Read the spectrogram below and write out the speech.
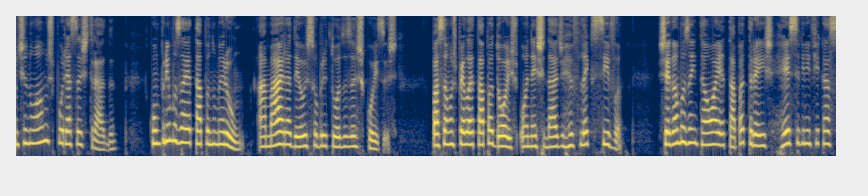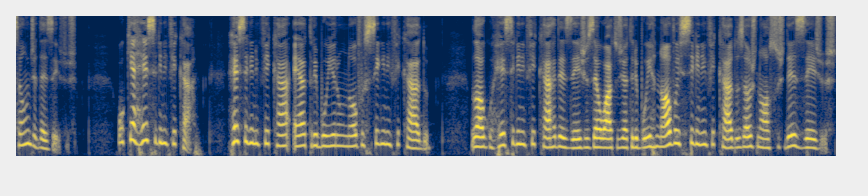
Continuamos por essa estrada. Cumprimos a etapa número 1, um, amar a Deus sobre todas as coisas. Passamos pela etapa 2, honestidade reflexiva. Chegamos então à etapa 3, ressignificação de desejos. O que é ressignificar? Ressignificar é atribuir um novo significado. Logo, ressignificar desejos é o ato de atribuir novos significados aos nossos desejos.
